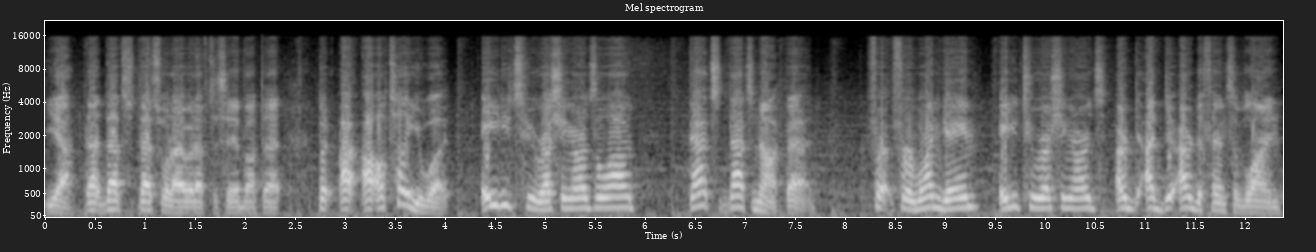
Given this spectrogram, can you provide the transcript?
yeah, that that's that's what I would have to say about that. But I, I'll tell you what, 82 rushing yards allowed, that's that's not bad for for one game, 82 rushing yards. Our our defensive line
